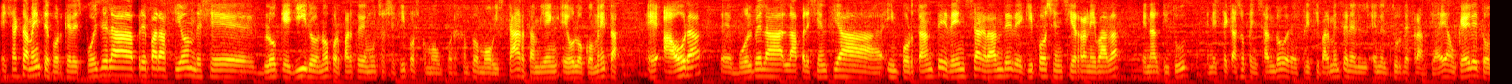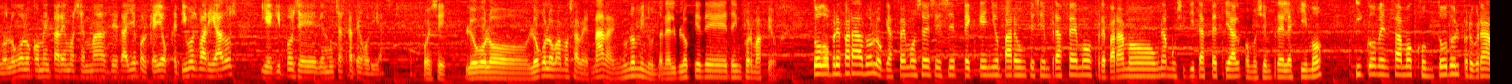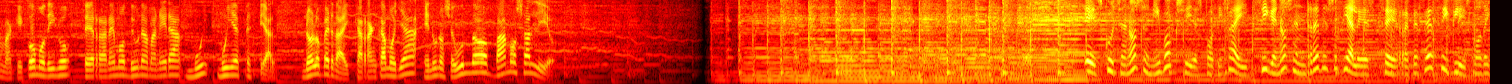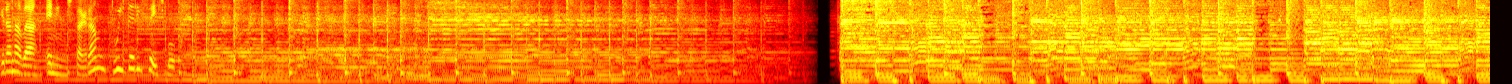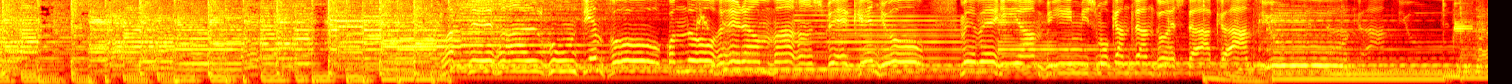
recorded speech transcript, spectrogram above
Exactamente, porque después de la preparación de ese bloque giro ¿no? por parte de muchos equipos, como por ejemplo Movistar, también Eolo Cometa, eh, ahora eh, vuelve la, presencia importante, densa, grande de equipos en Sierra Nevada, en altitud, en este caso pensando eh, principalmente en el, Tour de Francia, aunque hay de todo, luego lo comentaremos en más detalle porque hay objetivos variados y equipos de, muchas categorías. Pues sí, luego lo, luego lo vamos a ver, nada, en unos minutos, en el bloque de información todo preparado, lo que hacemos es ese pequeño parón que siempre hacemos, preparamos una musiquita especial, como siempre elegimos, y comenzamos con todo el programa, que como digo, cerraremos de una manera muy, muy especial. No lo perdáis, que arrancamos ya en unos segundos, vamos al lío. Escúchanos en iVoox y Spotify. Síguenos en redes sociales. CRPC Ciclismo de Granada. En Instagram, Twitter y Facebook. Cantando esta canción.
